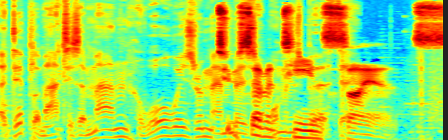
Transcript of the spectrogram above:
A diplomat is a man who always remembers a woman's 217 birthday. science.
